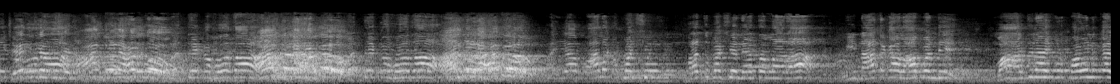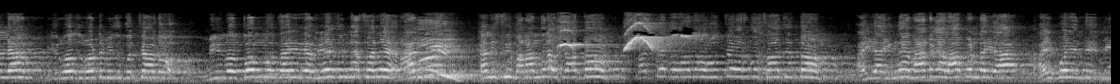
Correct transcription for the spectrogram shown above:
ఆంధ్రుల హక్కు. ప్రత్యేక హోదా. ఆంధ్రుల హక్కు. ప్రత్యేక హోదా. ఆంధ్రుల హక్కు. అయ్యా పాలక పక్షం ప్రతిపక్ష నేతలారా మీ నాటకాలు ఆపండి. మా అధినాయకుడు పవన్ కళ్యాణ్ ఈ రోజు రోడ్డు మీదకి వచ్చాడు. మీలో దొమ్ము ధైర్యం ఏదున్నా సరే రండి. కలిసి మనందరం చేద్దాం. ప్రత్యేక హోదా వచ్చే వరకు సాధిద్దాం. అయ్యా ఇంకా నాటకాలు ఆపండి అయ్యా. అయిపోయింది. మీ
